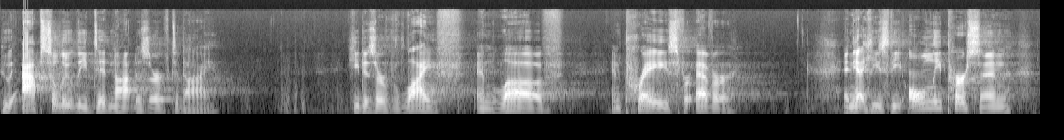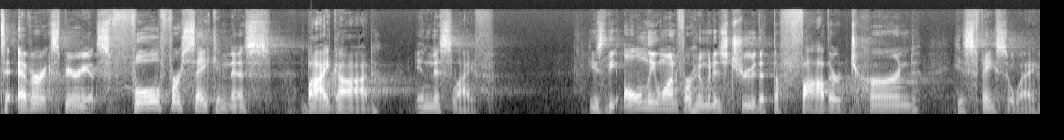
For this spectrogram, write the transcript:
who absolutely did not deserve to die. He deserved life and love and praise forever. And yet, he's the only person to ever experience full forsakenness by God in this life. He's the only one for whom it is true that the Father turned his face away.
